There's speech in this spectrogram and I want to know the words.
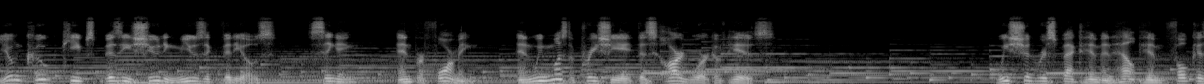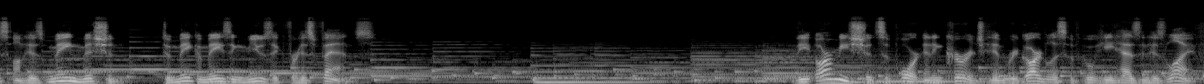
Jungkook keeps busy shooting music videos, singing, and performing, and we must appreciate this hard work of his. We should respect him and help him focus on his main mission, to make amazing music for his fans. The army should support and encourage him regardless of who he has in his life.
